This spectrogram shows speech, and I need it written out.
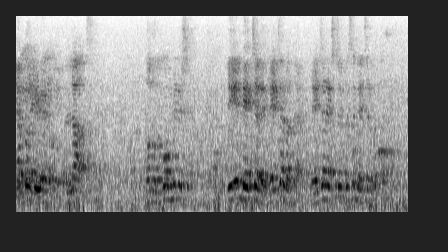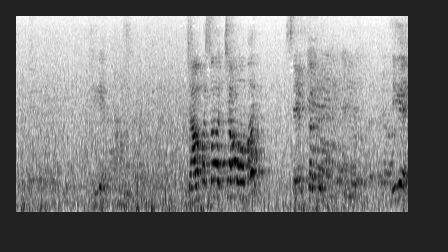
एप्रोप्रिएट लास्ट दोनों का कॉम्बिनेशन तो ये नेचर है नेचर बताए नेचर से नेचर बताए ठीक है? जहाँ पर सब अच्छा हो, वहाँ पर सेव कर लो ठीक है?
